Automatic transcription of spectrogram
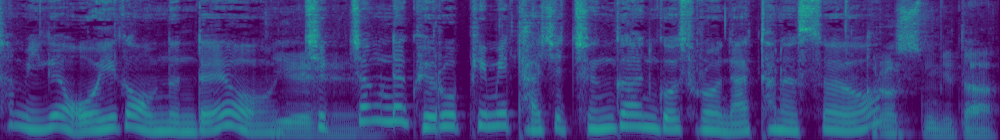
참 이게 어이가 없는데요. 예. 직장 내 괴롭힘이 다시 증가한 것으로 나타났어요. 그렇습니다.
